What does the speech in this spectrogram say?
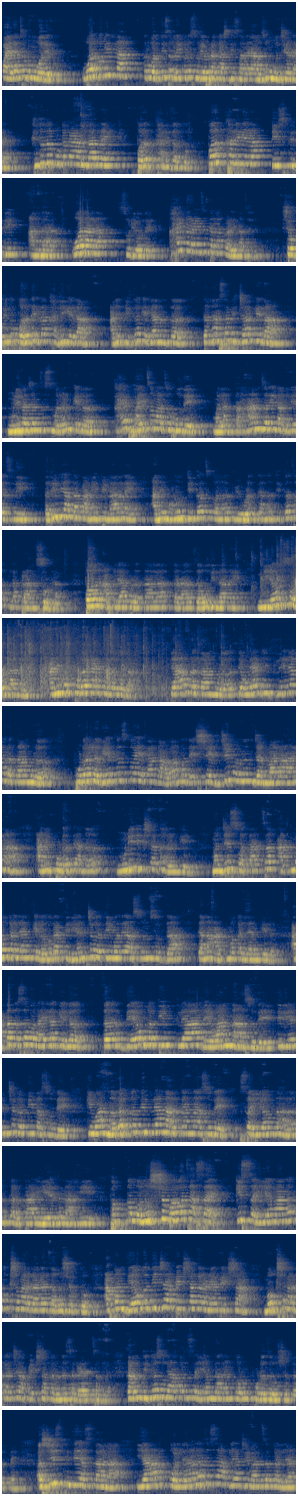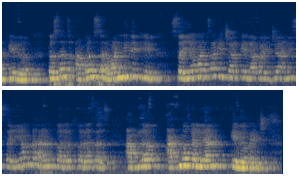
पायऱ्या चढून वर येतो. वर बघितला तर वरती सगळीकडे सूर्यप्रकाश दिसालाय अजून उजेड आहे. तिथं तर कुठं काय अंधार नाही. परत खाली जातो. परत खाली गेला ती स्थिती अंधार. वर आला सूर्योदय. काय करायचं त्याला कळेना झालं. शेवटी तो परत एकदा खाली गेला आणि तिथं गेल्यानंतर त्यांना असा विचार केला मुनिराजांचं स्मरण केलं काय व्हायचं माझं होऊ दे? मला तहान जरी लागली असली तरी मी आता पाणी पिणार नाही. आणि म्हणून तिथंच कणत विवळत त्यानं तिथंच आपला प्राण सोडला. पण आपल्या व्रताला तडा जाऊ दिला नाही नियम सोडला नाही. आणि मग पुढं काय झालं बघा? त्या व्रतामुळं तेवढ्या घेतलेल्या व्रतामुळं पुढं लगेचच तो एका गावामध्ये शेटजी म्हणून जन्माला आला आणि पुढं त्यानं मुनी दीक्षा धारण केली. म्हणजे स्वतःचं आत्मकल्याण केलं. बघा तिर्यंच गतीमध्ये असून सुद्धा त्यानं आत्मकल्याण केलं. आता तसं बघायला गेलं तर देवगतीतल्या देवांना असू दे तिर्यंच गतीत असू दे किंवा नरक गतीतल्या नारकांना असू दे संयम धारण करता येत नाही. फक्त मनुष्यभावच असा आहे की संयमानं मोक्ष मार्गाला जाऊ शकतो. आपण देवगतीची अपेक्षा करण्यापेक्षा मोक्ष मार्गाची अपेक्षा करणं सगळ्यात चांगलं कारण तिथं सुद्धा आपण संयम धारण करून पुढे जाऊ शकत नाही. अशी स्थिती असताना या कोल्ह्याला जसं आपल्या जीवाचं कल्याण केलं तसंच आपण सर्वांनी देखील संयमाचा विचार केला पाहिजे आणि संयम धारण करत करतच आपलं आत्मकल्याण केलं पाहिजे.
